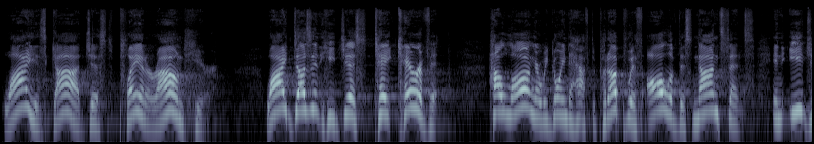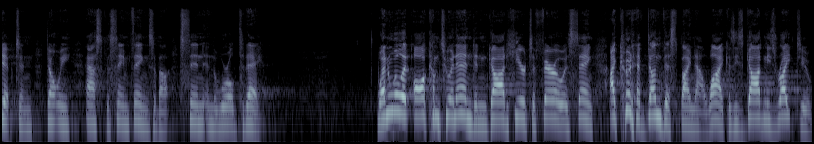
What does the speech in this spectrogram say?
Why is God just playing around here? Why doesn't He just take care of it? How long are we going to have to put up with all of this nonsense in Egypt? And don't we ask the same things about sin in the world today? When will it all come to an end? And God here to Pharaoh is saying, I could have done this by now. Why? Because he's God and he's right to.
